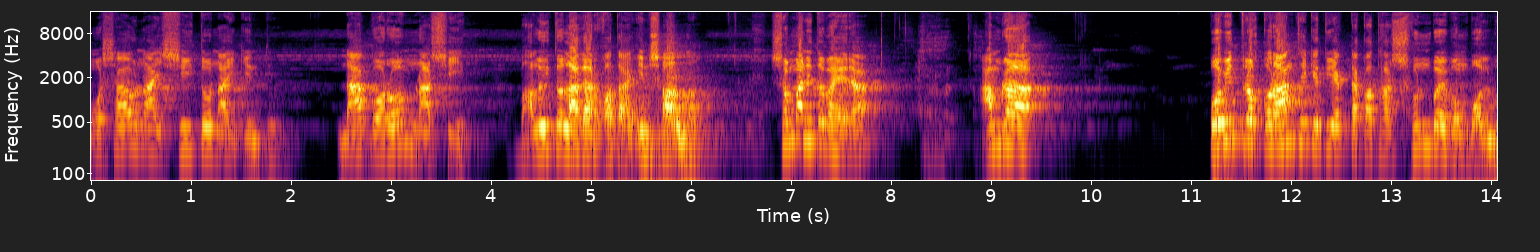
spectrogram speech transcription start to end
মশাও নাই, শীতও নাই কিন্তু। না গরম, না শীত। ভালোই তো লাগার কথা, ইনশাআল্লাহ। সম্মানিত ভাইয়েরা, আমরা পবিত্র কোরআন থেকে দুই একটা কথা শুনব এবং বলব।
